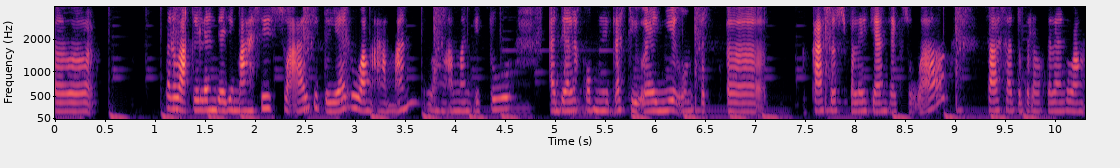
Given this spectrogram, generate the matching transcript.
eh, perwakilan dari mahasiswa gitu ya ruang aman. Ruang aman itu adalah komunitas di UNY untuk uh, kasus pelecehan seksual, salah satu perwakilan ruang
